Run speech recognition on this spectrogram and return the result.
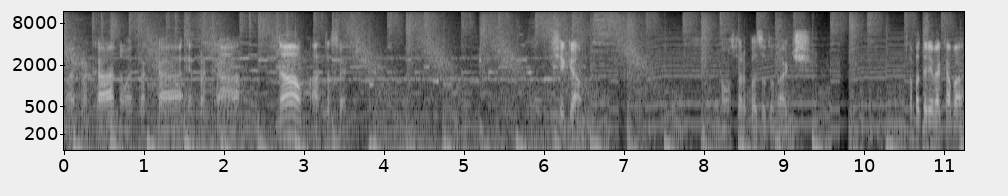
Não é pra cá, não é pra cá, é pra cá. Não! Ah, tá certo. Chegamos. Vamos para o puzzle do norte. A bateria vai acabar.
